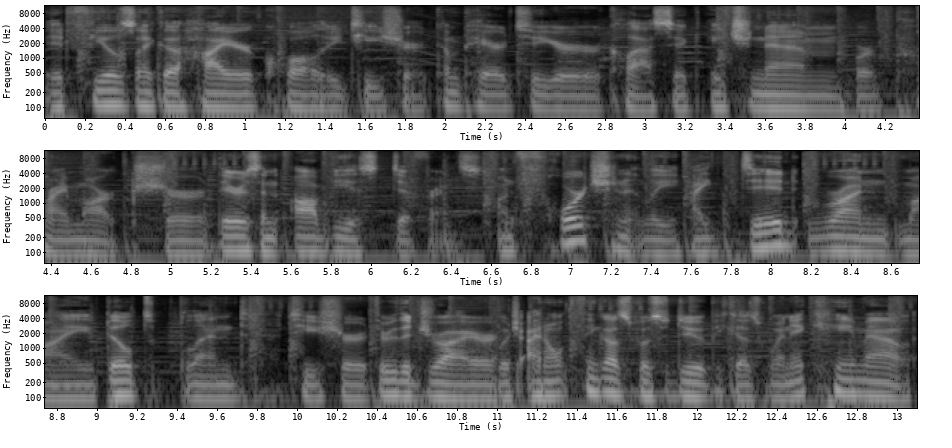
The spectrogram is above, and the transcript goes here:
It feels like a higher quality t-shirt compared to your classic H&M or Primark shirt. There's an obvious difference. Unfortunately, I did run my Built Blend t-shirt through the dryer, which I don't think I was supposed to do because when it came out,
